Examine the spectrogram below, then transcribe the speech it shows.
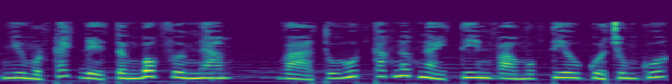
như một cách để tầng bốc phương Nam và thu hút các nước này tin vào mục tiêu của Trung Quốc.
